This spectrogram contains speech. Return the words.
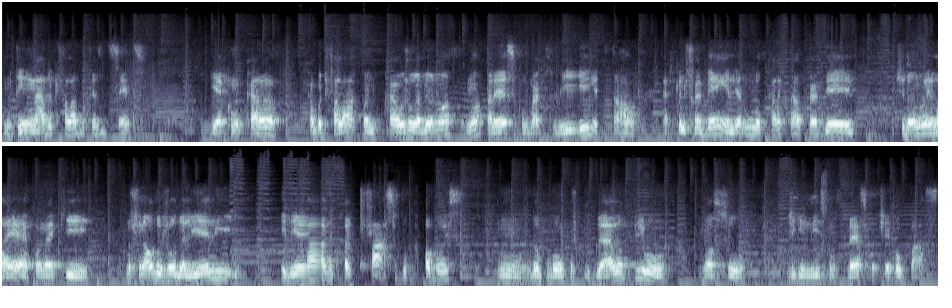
não tenho nada que falar da defesa do Santos. E é como o cara acabou de falar, quando o jogador não, não aparece com o Marcos Williams e tal, é porque ele foi bem, ele anulou o cara que estava perto dele. Tirando o Eli Apple, né? Que no final do jogo ali ele iria vitória fácil pro Cowboys. Um double Gallup e o nosso digníssimo Prescott errou passe.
